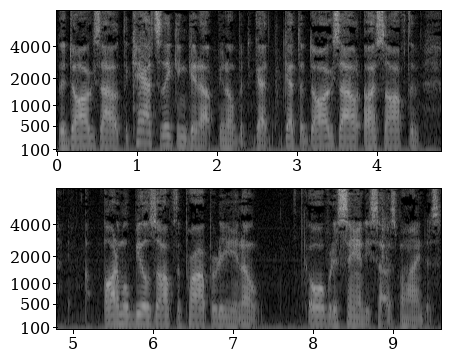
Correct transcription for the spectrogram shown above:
the dogs out. The cats they can get up, you know, but got get the dogs out, us off the automobiles off the property, you know, go over to Sandy's house behind us.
